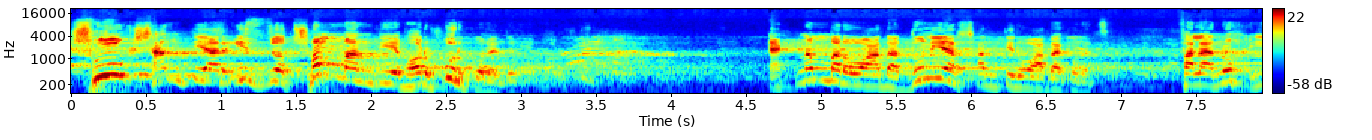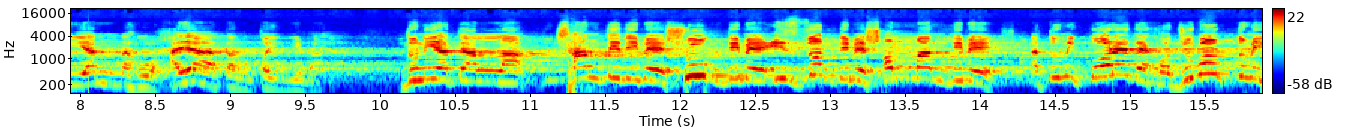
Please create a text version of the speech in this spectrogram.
সুখ, শান্তি আর ইজ্জত, সম্মান দিয়ে ভরপুর করে দেব। এক নম্বর ওয়াদা, দুনিয়ার শান্তির ওয়াদা করেছে। ফালা নুহইয়ান্নাহু হায়াতান তাইয়্যিবা দুনিয়াতে আল্লাহ শান্তি দিবে, সুখ দিবে, ইজ্জত দিবে, সম্মান দিবে। তুমি করে দেখো, যুবক তুমি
